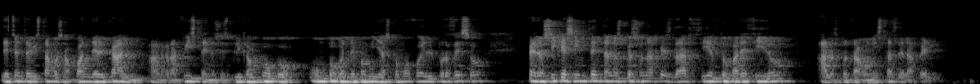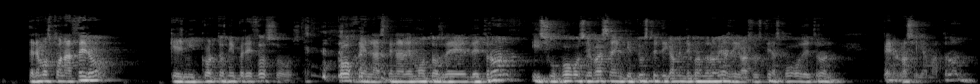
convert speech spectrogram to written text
De hecho, entrevistamos a Juan del Can, al grafista, y nos explica un poco, un poco entre comillas, cómo fue el proceso, pero sí que se intentan los personajes dar cierto parecido a los protagonistas de la peli. Tenemos con Acero, que ni cortos ni perezosos cogen la escena de motos de, Tron y su juego se basa en que tú estéticamente cuando lo veas digas, hostia, es juego de Tron, pero no se llama Tron.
